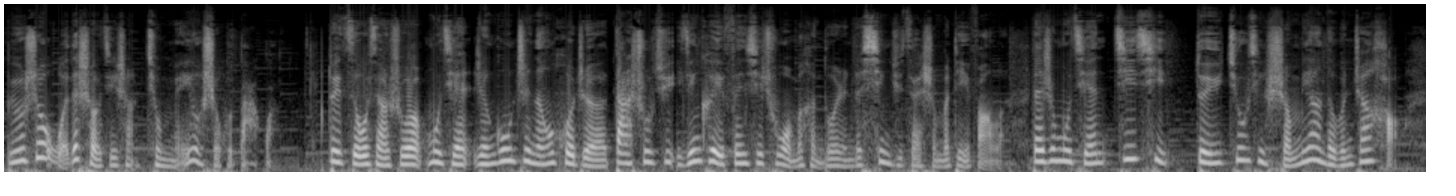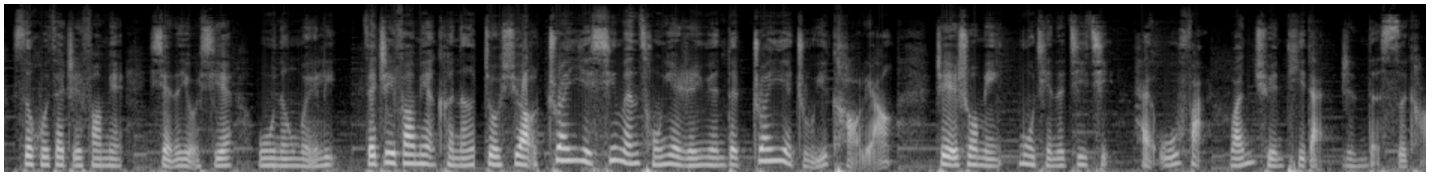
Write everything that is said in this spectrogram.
比如说我的手机上就没有社会八卦。”对此，我想说，目前人工智能或者大数据已经可以分析出我们很多人的兴趣在什么地方了。但是目前机器对于究竟什么样的文章好，似乎在这方面显得有些无能为力。在这方面，可能就需要专业新闻从业人员的专业主义考量。这也说明目前的机器还无法完全替代人的思考。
